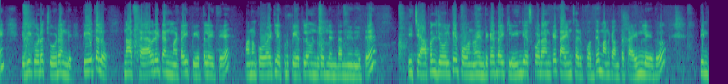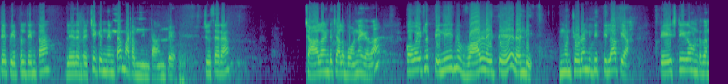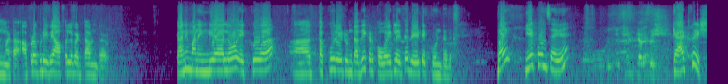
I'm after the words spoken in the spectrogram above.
ఇవి కూడా చూడండి. పీతలు నా ఫేవరెట్ అన్నమాట ఈ పీతలు అయితే మనం కువైట్లో ఎప్పుడు పీతలే వండుకొని తింటాను నేనైతే. ఈ చేపల జోలికే పోను ఎందుకంటే అవి క్లీన్ చేసుకోవడానికే టైం సరిపోద్ది మనకు అంత టైం లేదు. తింటే పీతలు తింటా లేదంటే చికెన్ తింటా మటన్ తింటా అంతే. చూసారా? చాలా అంటే చాలా బాగున్నాయి కదా? కోవైట్లో తెలియని వాళ్ళైతే రండి. ఇంకొంచెం చూడండి ఇది తిలాపియా. టేస్టీగా ఉంటుంది అప్పుడప్పుడు ఇవే ఆఫర్లు పెడతా ఉంటారు. కానీ మన ఇండియాలో ఎక్కువ తక్కువ రేట్ ఉంటుంది. ఇక్కడ కువైట్లో అయితే రేట్ ఎక్కువ ఉంటుంది. బై ఏ కోన్ సా ఏ Egyptian catfish. క్యాట్ ఫిష్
